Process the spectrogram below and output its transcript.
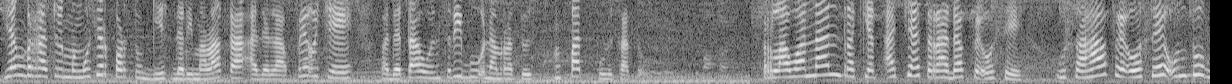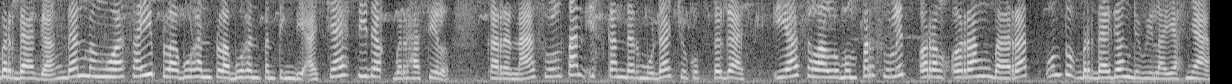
Yang berhasil mengusir Portugis dari Malaka adalah VOC pada tahun 1641. Perlawanan rakyat Aceh terhadap VOC Usaha VOC untuk berdagang dan menguasai pelabuhan-pelabuhan penting di Aceh tidak berhasil karena Sultan Iskandar Muda cukup tegas. Ia selalu mempersulit orang-orang barat untuk berdagang di wilayahnya.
